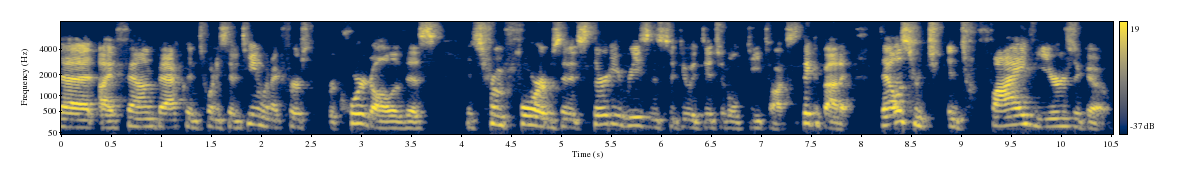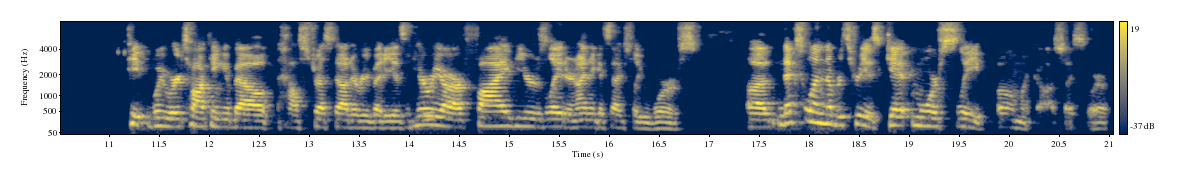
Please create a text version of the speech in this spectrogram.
that I found back in 2017 when I first recorded all of this. It's from Forbes and it's 30 reasons to do a digital detox. Think about it. That was from in five years ago. We were talking about how stressed out everybody is, and here we are five years later, and I think it's actually worse. Uh, next one, number three, is get more sleep. Oh my gosh, I swear.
